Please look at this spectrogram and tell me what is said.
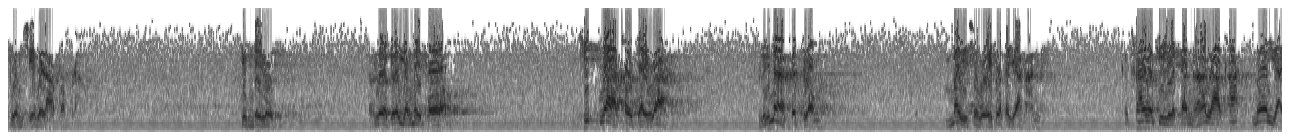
เปลืองเสียเวลาเปล่าๆจึงได้เลิกเลิกแล้วยังไม่พอ ว่าเข้าใจว่า หรือหน้าทดลอง ไม่เสวยพระกยาหารเลยคล้ายว่ากิเลสตัณหาราคะน้อยใหญ่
